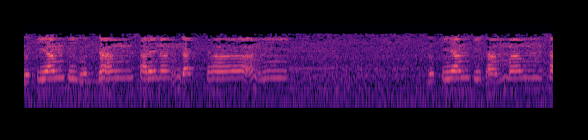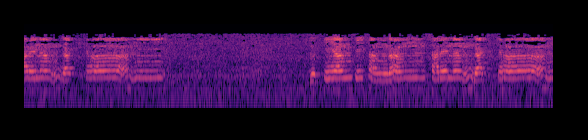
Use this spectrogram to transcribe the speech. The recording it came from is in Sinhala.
ဒုတိယံ हि ဘုဒ္ဓံ शरणं गच्छामि। ဒုတိယံ हि ဓမ္မံ शरणं गच्छामि। ဒုတိယံ हि သံဃံ शरणं गच्छामि।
